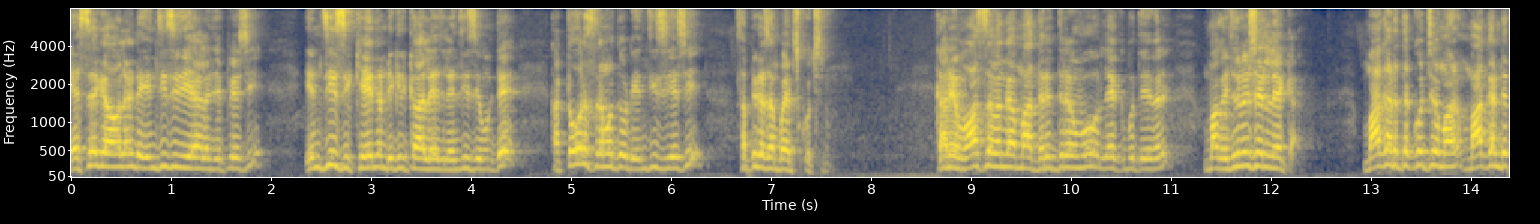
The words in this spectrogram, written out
ఎస్ఐ కావాలంటే ఎన్సీసీ చేయాలని చెప్పేసి ఎన్సీసీ కేఎన్ఎం డిగ్రీ కాలేజీలో ఎన్సీసీ ఉంటే కఠోర శ్రమతో ఎన్సీసీ చేసి సర్టిఫికేట్ సంపాదించుకొచ్చినాం. కానీ వాస్తవంగా మా దరిద్రము లేకపోతే మాకు రిజర్వేషన్ లేక మాకంటే తక్కువ వచ్చిన మా మాకంటే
